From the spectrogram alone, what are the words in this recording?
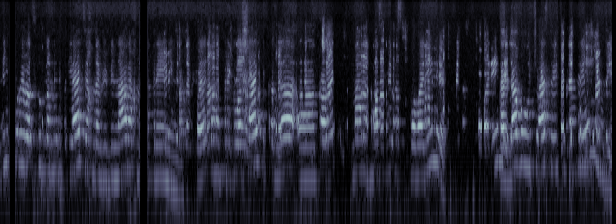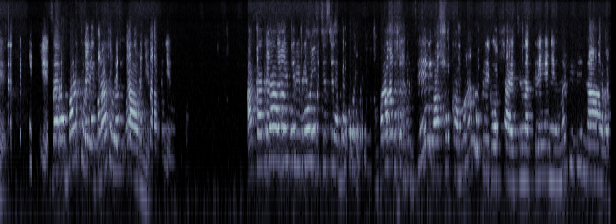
Лидеры растут на мероприятиях, на вебинарах, на тренингах. Поэтому приглашайте, когда, э, как нам в Москве говорили, когда вы участвуете на тренинге, зарабатывает ваш наставник. А когда вы приводите с собой ваших людей, вашу команду приглашаете на тренинг, на вебинар,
